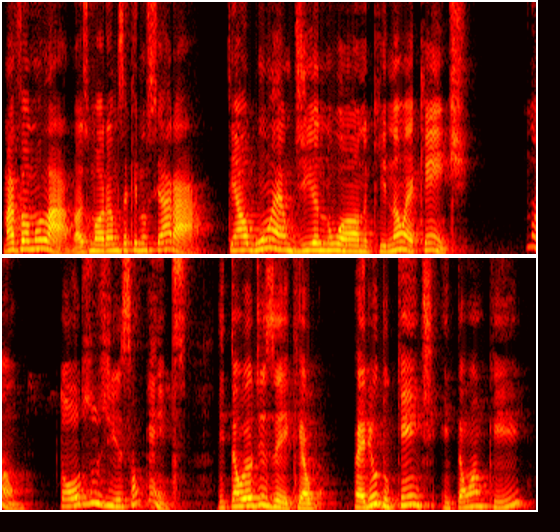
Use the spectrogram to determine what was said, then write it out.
Mas vamos lá, nós moramos aqui no Ceará. Tem algum é, um dia no ano que não é quente? Não, todos os dias são quentes. Então eu dizer que é o período quente, então aqui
